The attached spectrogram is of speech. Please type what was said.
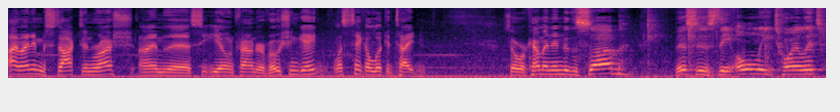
Hi, my name is Stockton Rush. I'm the CEO and founder of OceanGate. Let's take a look at Titan. So we're coming into the sub. This is the only toilet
